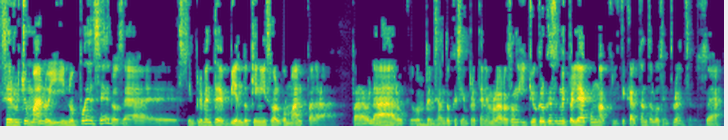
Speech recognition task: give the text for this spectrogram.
serrucho humano y, y no puede ser, o sea, eh, simplemente viendo quién hizo algo mal para, para hablar o, que, o pensando que siempre tenemos la razón. Y yo creo que esa es mi pelea con a criticar tanto a los influencers. O sea,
